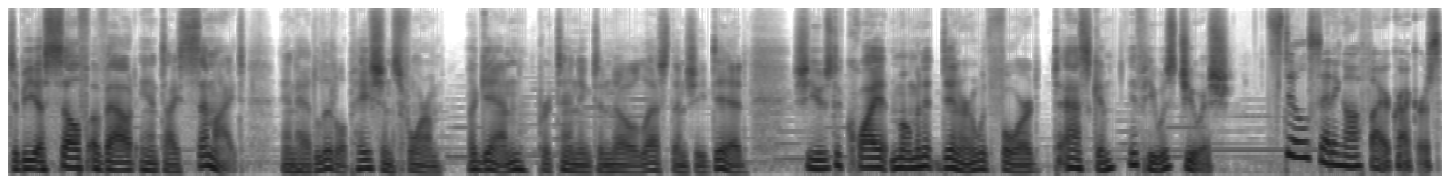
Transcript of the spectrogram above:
to be a self avowed anti Semite and had little patience for him. Again, pretending to know less than she did, she used a quiet moment at dinner with Ford to ask him if he was Jewish. Still setting off firecrackers.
